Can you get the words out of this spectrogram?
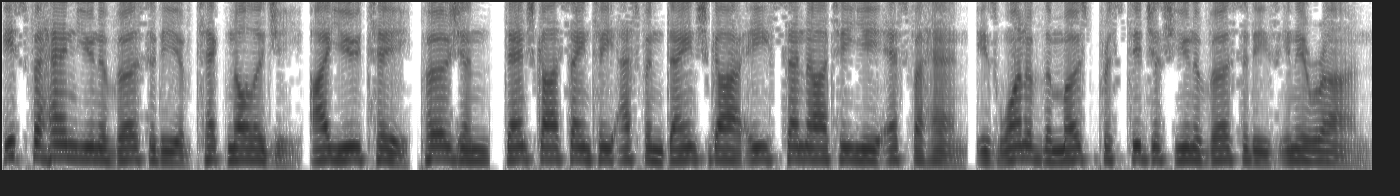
Isfahan University of Technology IUT Persian, Danshgarsainti Asfan Danshgar-e is one of the most prestigious universities in Iran.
